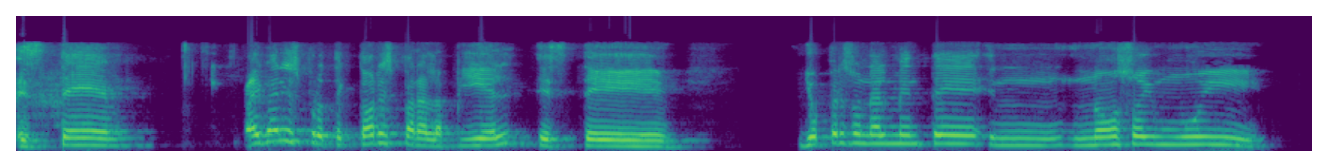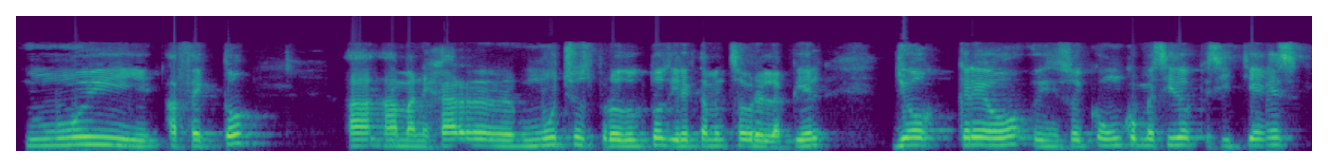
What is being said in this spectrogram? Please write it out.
Este, hay varios protectores para la piel. Este, yo personalmente no soy muy, muy afecto a, manejar muchos productos directamente sobre la piel. Yo creo y soy un convencido que si tienes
